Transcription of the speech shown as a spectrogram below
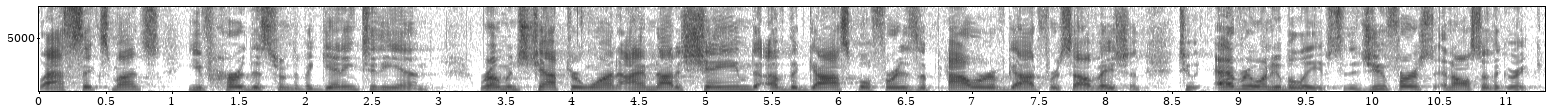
last six months, you've heard this from the beginning to the end. Romans chapter 1 I am not ashamed of the gospel, for it is the power of God for salvation to everyone who believes, to the Jew first and also the Greek.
